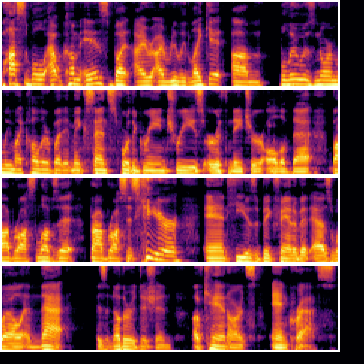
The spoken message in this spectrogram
possible outcome is but i i really like it. Um blue is normally my color but it makes sense for the green trees earth nature all of that. Bob ross loves it. Bob ross is here and he is a big fan of it as well and that is another edition of Can Arts and Crafts.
